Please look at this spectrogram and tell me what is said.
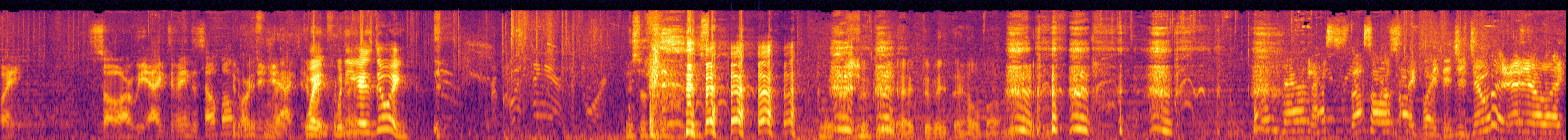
Wait. So are we activating this hell bomb or did you that. activate Wait, from what are you guys doing? Requesting There's a Should we activate the hell bomb? That's, that's what I was like, wait, did you do it? And you're like,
